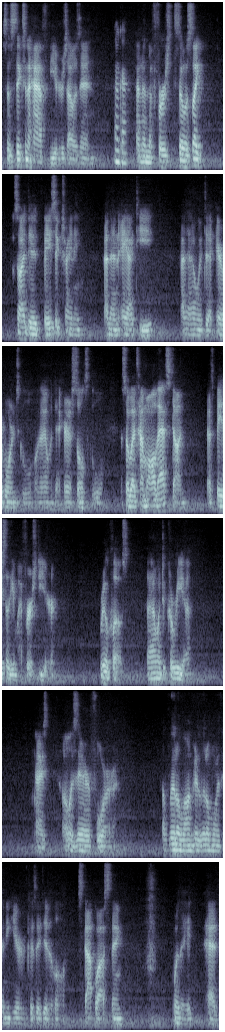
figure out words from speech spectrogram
so six and a half years I was in, Okay. and then the first so it's like so I did basic training, and then AIT, and then I went to airborne school, and then I went to air assault school. So by the time all that's done, that's basically my first year, real close. Then I went to Korea. I was, I was there for a little longer, a little more than a year, because they did a little stop loss thing, where they had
